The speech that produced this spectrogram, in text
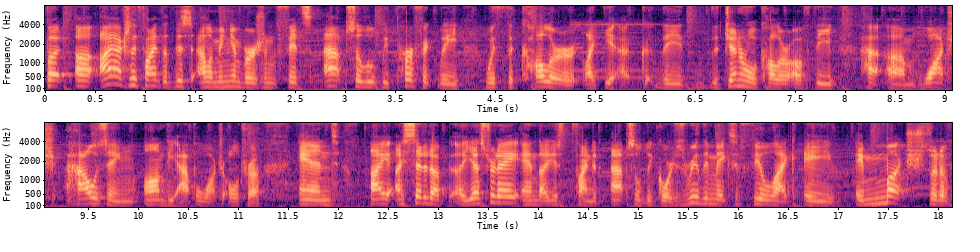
But uh, I actually find that this aluminium version fits absolutely perfectly with the color, like the uh, the, the general color of the um, watch housing on the Apple Watch Ultra. And I, I set it up uh, yesterday and I just find it absolutely gorgeous. Really makes it feel like a, a much sort of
